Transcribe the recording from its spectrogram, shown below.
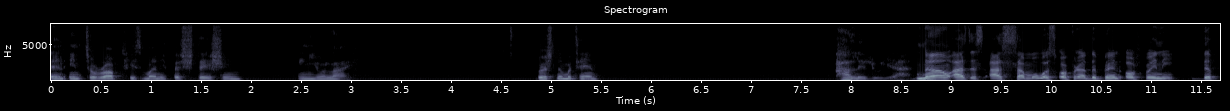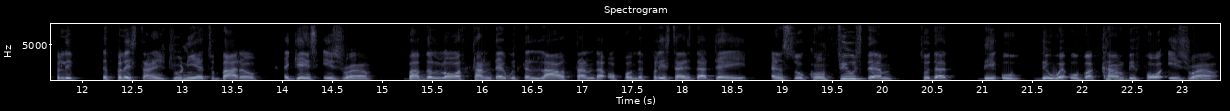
and interrupt his manifestation in your life. Verse number 10. Hallelujah. Now, as, this, as Samuel was offering up the burnt offering, the, Philip, the Philistines drew near to battle against Israel. But the Lord thundered with a loud thunder upon the Philistines that day, and so confused them so that they, they were overcome before Israel.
